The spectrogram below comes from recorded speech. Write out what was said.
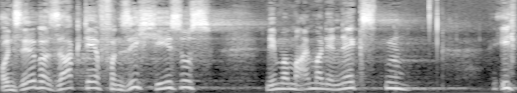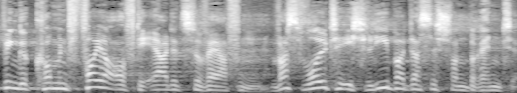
Und selber sagt er von sich, Jesus, nehmen wir mal einmal den nächsten, ich bin gekommen, Feuer auf die Erde zu werfen. Was wollte ich lieber, dass es schon brennte?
